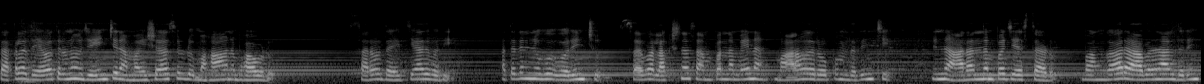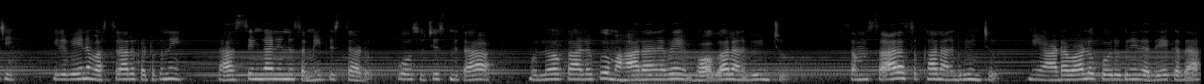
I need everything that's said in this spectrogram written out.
సకల దేవతలను జయించిన మహిషాసురుడు మహానుభావుడు. సర్వదైత్యాధిపతి. అతడిని నువ్వు వరించు. సర్వ లక్షణ సంపన్నమైన మానవ రూపం ధరించి నిన్ను ఆనందింపజేస్తాడు. బంగారు ఆభరణాలు ధరించి విలువైన వస్త్రాలు కట్టుకుని రహస్యంగా నిన్ను సమీపిస్తాడు. ఓ శుచిస్మిత ముల్లోకాలకు మహారాణివై భోగాలు అనుభవించు. సంసార సుఖాలు అనుభవించు. మీ ఆడవాళ్ళు కోరుకునేది అదే కదా?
